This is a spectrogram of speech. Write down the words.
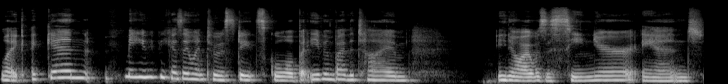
Like, again, maybe because I went to a state school, but even by the time, you know, I was a senior and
